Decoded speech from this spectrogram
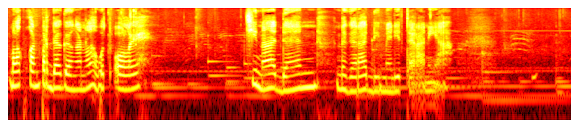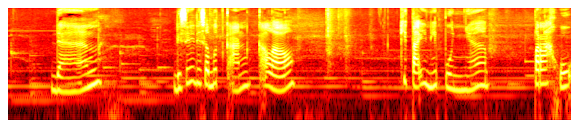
melakukan perdagangan laut oleh Cina dan negara di Mediterania. Dan di sini disebutkan kalau kita ini punya perahu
